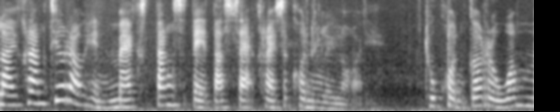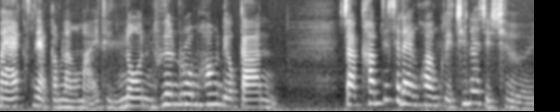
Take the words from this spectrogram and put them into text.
หลายครั้งที่เราเห็นแม็กซ์ตั้งสเตตัสแซะใครสักคนหนึ่งลอยๆ ทุกคนก็รู้ว่าแม็กซ์เนี่ยกำลังหมายถึงนนท์เพื่อนร่วมห้องเดียวกัน จากคำที่แสดงความเกลียดที่น่าเฉย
